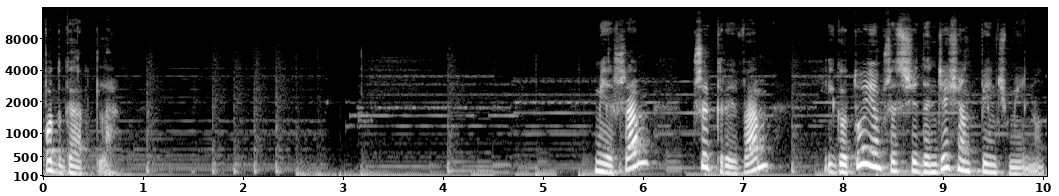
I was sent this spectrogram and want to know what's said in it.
podgardla. Mieszam, przykrywam i gotuję przez 75 minut.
